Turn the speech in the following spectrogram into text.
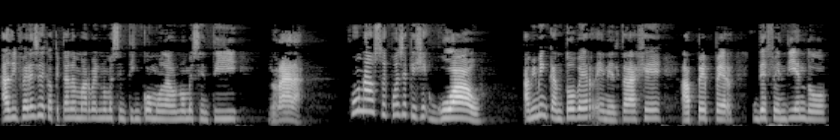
a diferencia de Capitana Marvel, no me sentí incómoda o no me sentí rara. Fue una secuencia que dije, wow. A mí me encantó ver en el traje a Pepper defendiendo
